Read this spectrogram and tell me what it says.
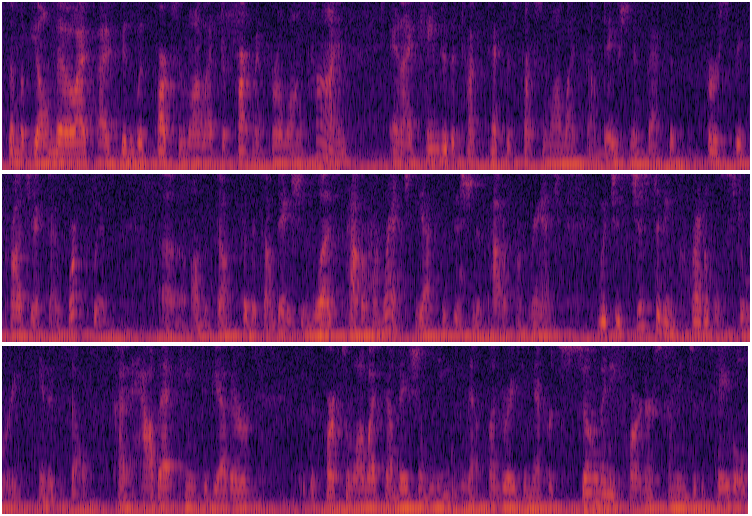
some of y'all know, I've, I've been with Parks and Wildlife Department for a long time, and I came to the Tuck- Texas Parks and Wildlife Foundation. In fact, the first big project I worked with uh, on the, for the foundation was Powderhorn Ranch, the acquisition of Powderhorn Ranch, which is just an incredible story in itself, kind of how that came together, the Parks and Wildlife Foundation leading that fundraising effort, so many partners coming to the table.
